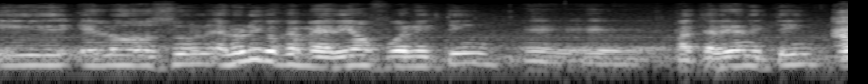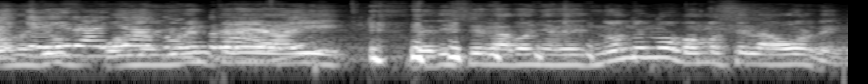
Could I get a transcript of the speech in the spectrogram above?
Y el, los- el único que me dio fue Nitín, eh, eh, Pastelería Nitín. Cuando yo, cuando yo entré comprar, ¿eh? ahí, me dice la doña, de, no, no, no, vamos a hacer la orden.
